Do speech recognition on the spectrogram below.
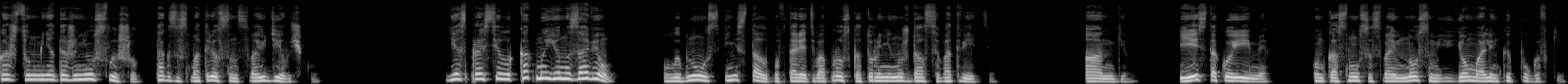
Кажется, он меня даже не услышал, так засмотрелся на свою девочку. Я спросила, как мы ее назовем? Улыбнулась и не стала повторять вопрос, который не нуждался в ответе. «Ангел. Есть такое имя?» Он коснулся своим носом ее маленькой пуговки.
